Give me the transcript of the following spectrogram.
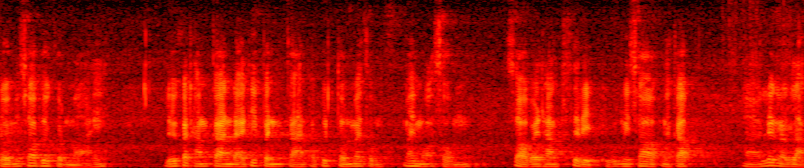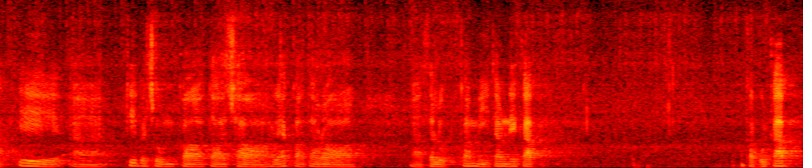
โดยไม่ชอบด้วยกฎหมาย หรือกระทำการใดที่เป็นการประพฤติตนไม่สมไม่เหมาะสมสอบไปทางทุจริตหรือไม่ชอบนะครับเรื่องหลักๆที่ที่ประชุมกตช และกตรสรุปก็มีเท่านี้ครับ ขอบคุณครับ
